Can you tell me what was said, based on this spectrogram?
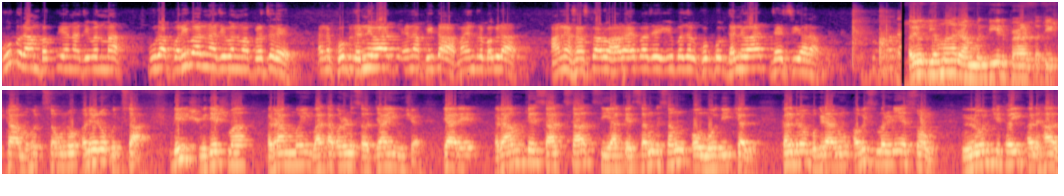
ખૂબ રામ ભક્તિ એના જીવનમાં, પૂરા પરિવારના જીવનમાં પ્રચરે. અને ખૂબ ધન્યવાદ એના પિતા મહેન્દ્ર બગડા. આને સંસ્કારો હારા આપ્યા છે. એ બદલ ખૂબ ખૂબ ધન્યવાદ. જય સિયારામ અયોધ્યામાં રામ મંદિર પ્રાણ પ્રતિષ્ઠા મહોત્સવનો અનેરો ઉત્સાહ દેશ વિદેશમાં રામમય વાતાવરણ સર્જાયું છે. ત્યારે રામ કે સાથ સાથ, સિયા કે સંગ સંગ, ઓ મોદી ચલ. કલરવ બગડાનું અવિસ્મરણીય સોંગ લોન્ચ થઈ અને હાલ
